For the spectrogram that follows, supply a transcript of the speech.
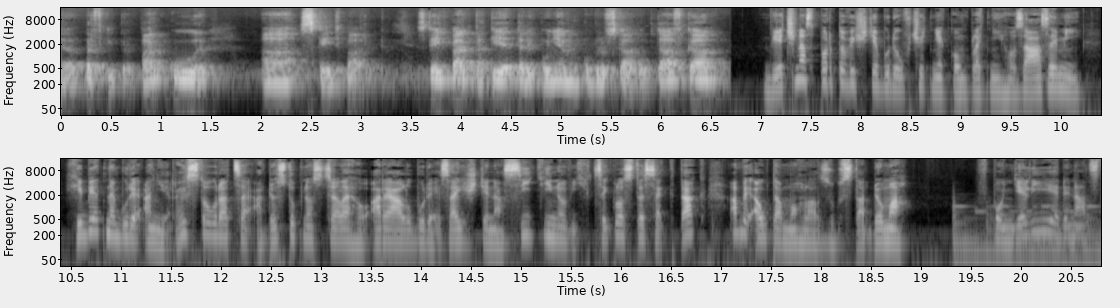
eh, prvky pro parkour a skatepark. Skatepark taky je tady po něm obrovská poptávka. Většina sportoviště budou včetně kompletního zázemí. Chybět nebude ani restaurace a dostupnost celého areálu bude zajištěna sítí nových cyklostesek tak, aby auta mohla zůstat doma. V pondělí 11.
